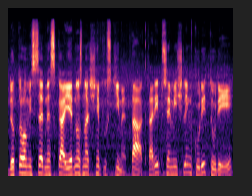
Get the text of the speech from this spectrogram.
do toho mi se dneska jednoznačně pustíme. Tak, tady přemýšlím kudy tudy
